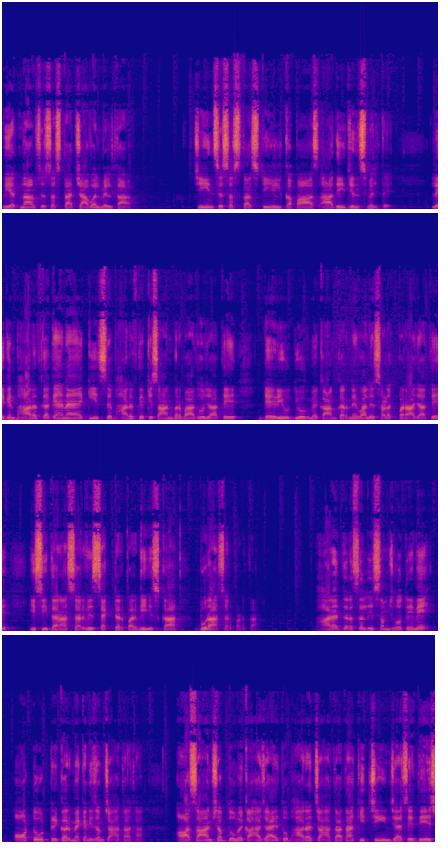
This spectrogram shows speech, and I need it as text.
वियतनाम से सस्ता चावल मिलता, चीन से सस्ता स्टील, कपास आदि जिन्स मिलते। लेकिन भारत का कहना है कि इससे भारत के किसान बर्बाद हो जाते, डेयरी उद्योग में काम करने वाले सड़क पर आ जाते, इसी तरह सर्विस सेक्टर पर भी इसका बुरा असर पड़ता। भारत दरअसल इस समझौते में ऑटो ट्रिगर मैकेनिज्म चाहता था। आसान शब्दों में कहा जाए तो भारत चाहता था कि चीन जैसे देश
